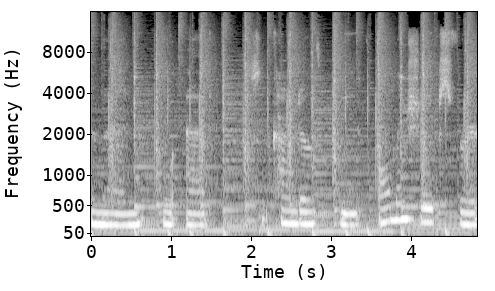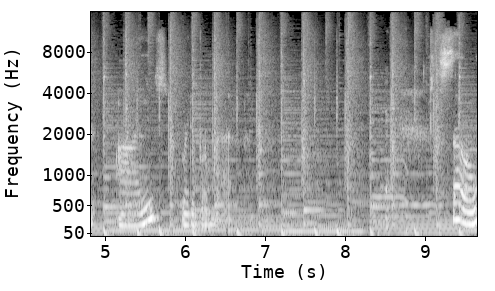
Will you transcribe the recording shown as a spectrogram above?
And then we'll add some kind of these almond shapes for eyes right above that. So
